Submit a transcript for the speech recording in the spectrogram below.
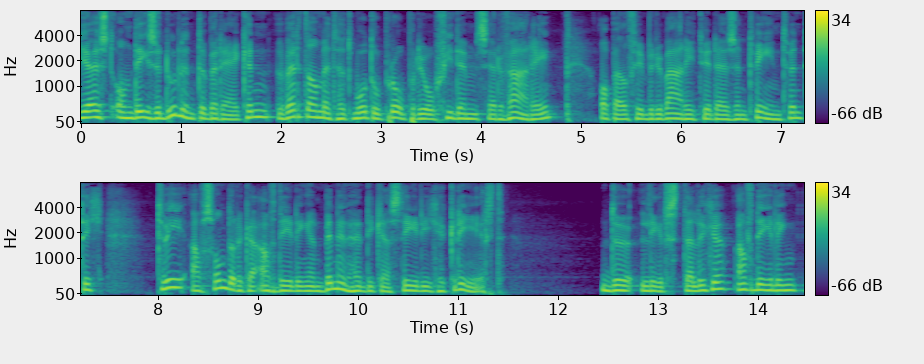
Juist om deze doelen te bereiken werd al met het motu proprio Fidem Servare op 11 februari 2022 twee afzonderlijke afdelingen binnen het dicasterie gecreëerd: de leerstellige afdeling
